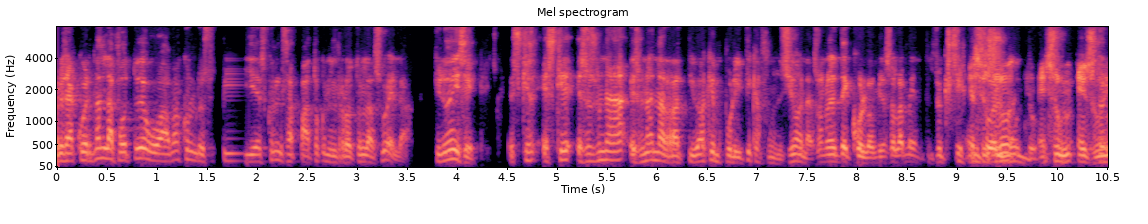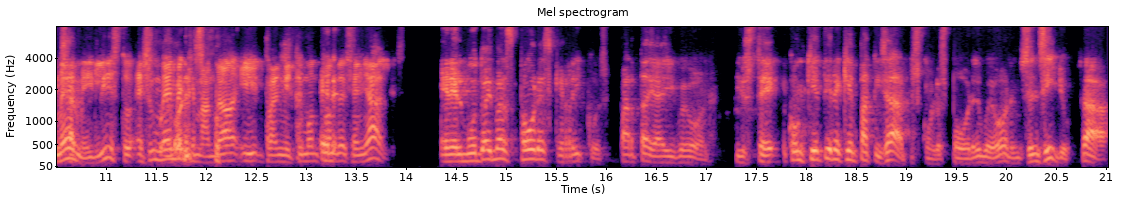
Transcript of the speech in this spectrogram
Pero ¿se acuerdan la foto de Obama con los pies, con el zapato, con el roto en la suela? Que uno dice, es que, es que eso es una, es una narrativa que en política funciona, eso no es de Colombia solamente, eso existe en todo es un, el mundo. Es un, es un meme y listo, es un meme que manda y transmite un montón de señales. En el mundo hay más pobres que ricos, parta de ahí, huevón. ¿Y usted con quién tiene que empatizar? Pues con los pobres, huevón, es sencillo. O sea,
